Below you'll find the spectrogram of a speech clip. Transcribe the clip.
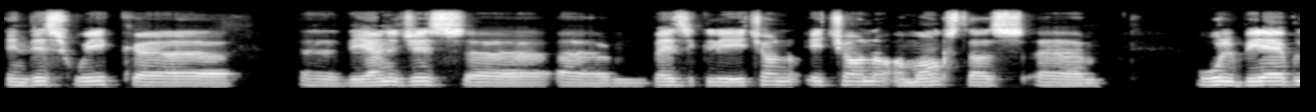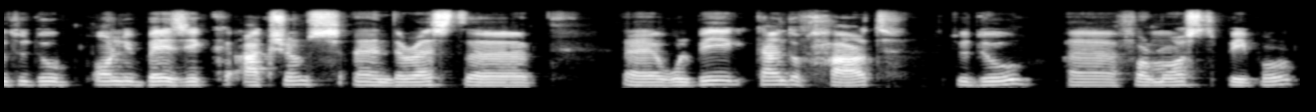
in this week uh, the energies uh, um, basically each on each one amongst us um, will be able to do only basic actions and the rest uh, uh, will be kind of hard to do uh, for most people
